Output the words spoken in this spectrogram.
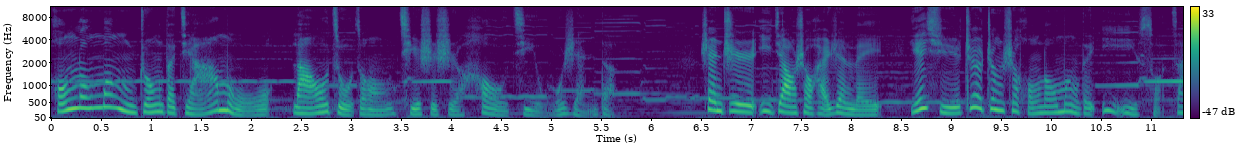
《红楼梦》中的贾母老祖宗其实是后继无人的，甚至易教授还认为，也许这正是《红楼梦》的意义所在。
